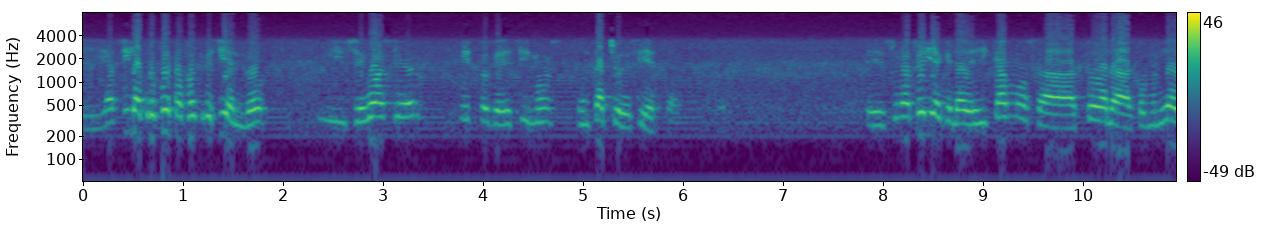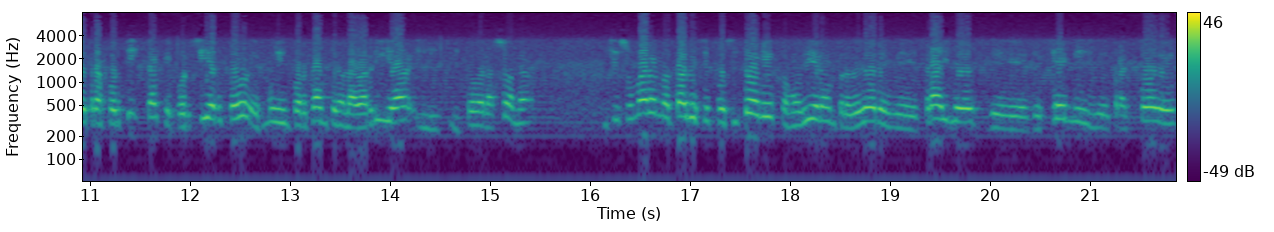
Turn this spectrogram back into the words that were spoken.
Y así la propuesta fue creciendo y llegó a ser esto que decimos un cacho de fiesta. Es una feria que la dedicamos a toda la comunidad de transportistas, que por cierto es muy importante en la barría y, toda la zona. Y se sumaron notables expositores, como vieron, proveedores de trailers, de, de semis, de tractores,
